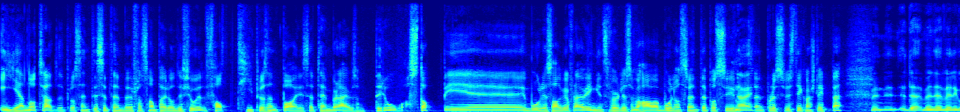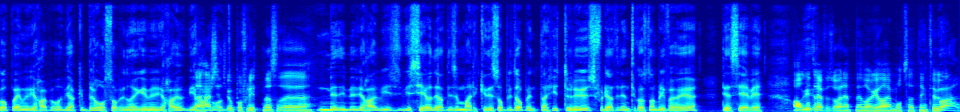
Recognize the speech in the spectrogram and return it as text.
31% i september fra samme periode i fjor. Falt 10% bare i september. Det er jo liksom bråstopp i eh, boligsalget. For det er jo ingen selvfølgelig som vil ha boliglånsrente på 7 Nei. pluss hvis de kan slippe. Men det, men det er et veldig godt poeng. Men vi har, vi har ikke bråstopp i Norge. men vi har, vi har Her sitter vi jo på flytende. så det... Men, men vi, har, vi, vi, ser jo det at liksom markedet stopper litt opp, enten det er hytter eller hus, fordi at rentekostnadene blir for høye. Det ser vi. Alle treffes jo av rentene i Norge, da, i motsetning til USA.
